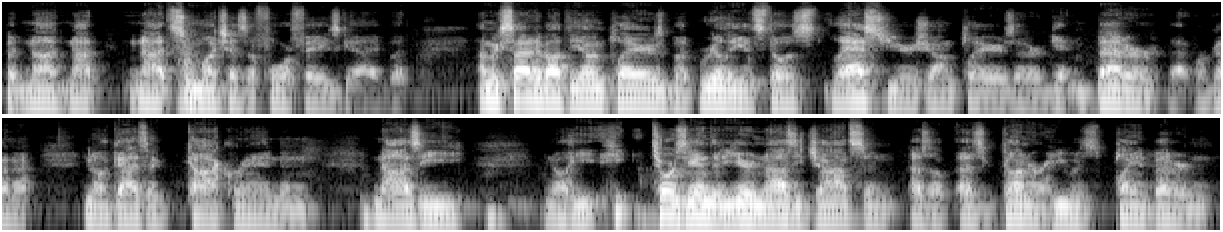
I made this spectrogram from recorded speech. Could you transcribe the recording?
but not not not so much as a four phase guy. But I'm excited about the young players, but really it's those last year's young players that are getting better that we're gonna you know guys like Cochrane and Nazeeh. You know, he, he towards the end of the year, Nazeeh Johnson as a as a gunner, he was playing better than,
